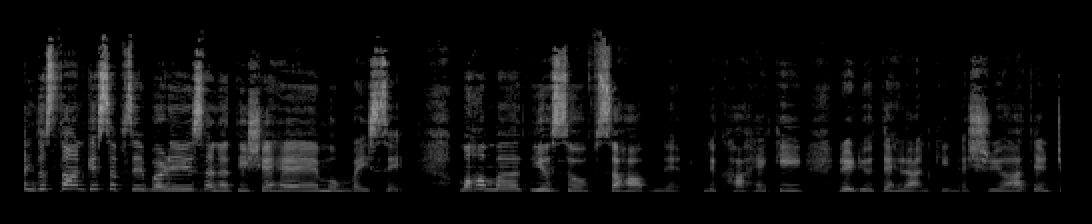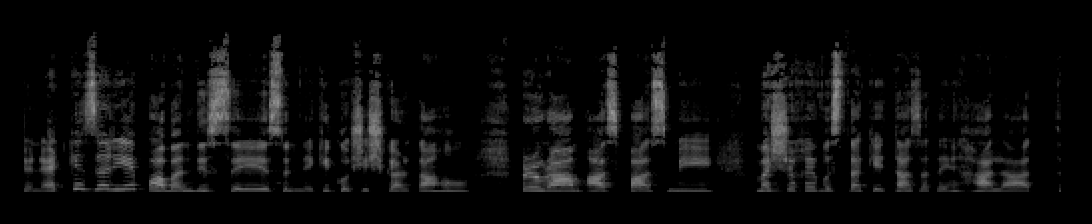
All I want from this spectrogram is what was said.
ہندوستان کے سب سے بڑے صنعتی شہر ممبئی سے۔ محمد یوسف صاحب نے لکھا ہے کہ ریڈیو تہران کی نشریات انٹرنیٹ کے ذریعے پابندی سے سننے کی کوشش کرتا ہوں۔ پروگرام آس پاس میں مشرق وسطی کے تازہ ترین حالات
